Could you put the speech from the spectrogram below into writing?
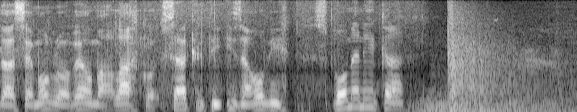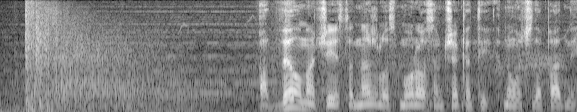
da se moglo veoma lahko sakriti iza ovih spomenika. A veoma često, nažalost, morao sam čekati noć da padne.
